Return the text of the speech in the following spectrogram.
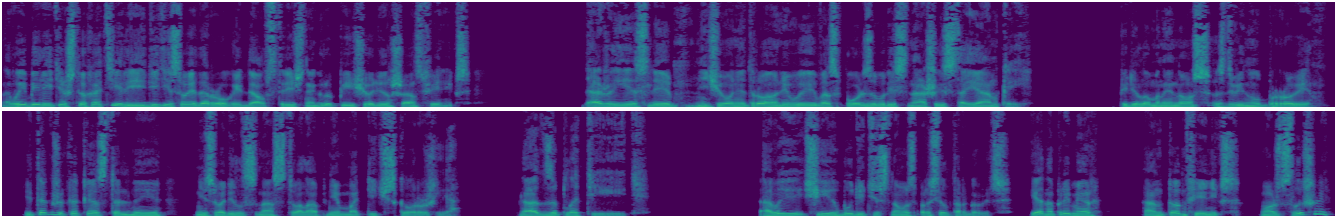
«Вы берите, что хотели, идите своей дорогой», — дал встречной группе еще один шанс Феникс. «Даже если ничего не тронули, вы воспользовались нашей стоянкой». Переломанный нос сдвинул брови и так же, как и остальные, не сводил с нас ствола пневматического ружья. «Надо заплатить». «А вы чьих будете?» — снова спросил торговец. «Я, например, Антон Феникс. Может, слышали?»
